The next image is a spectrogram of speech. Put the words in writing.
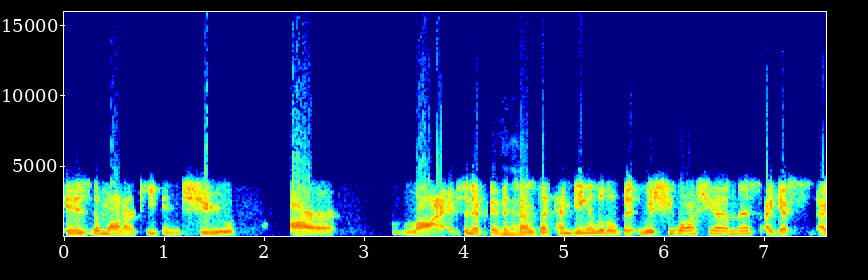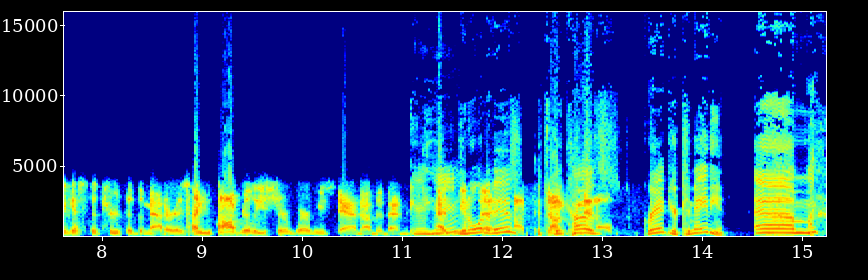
is the monarchy into our lives. And if, if yeah. it sounds like I'm being a little bit wishy-washy on this, I guess I guess the truth of the matter is I'm not really sure where we stand other than mm-hmm. you know what it is? It's because Grant, you're Canadian. Um,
